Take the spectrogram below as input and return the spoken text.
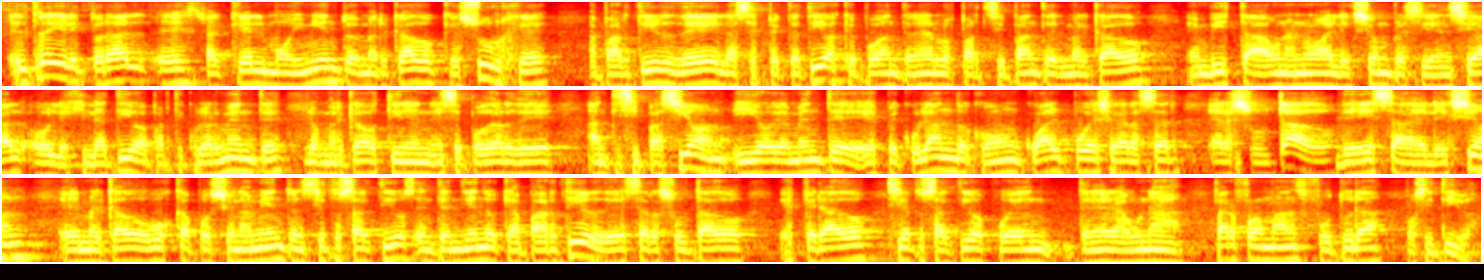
El trade electoral es aquel movimiento de mercado que surge a partir de las expectativas que puedan tener los participantes del mercado en vista a una nueva elección presidencial o legislativa particularmente. Los mercados tienen ese poder de anticipación y obviamente especulando con cuál puede llegar a ser el resultado de esa elección, el mercado busca posicionamiento en ciertos activos entendiendo que a partir de ese resultado esperado ciertos activos pueden tener alguna performance futura positiva.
